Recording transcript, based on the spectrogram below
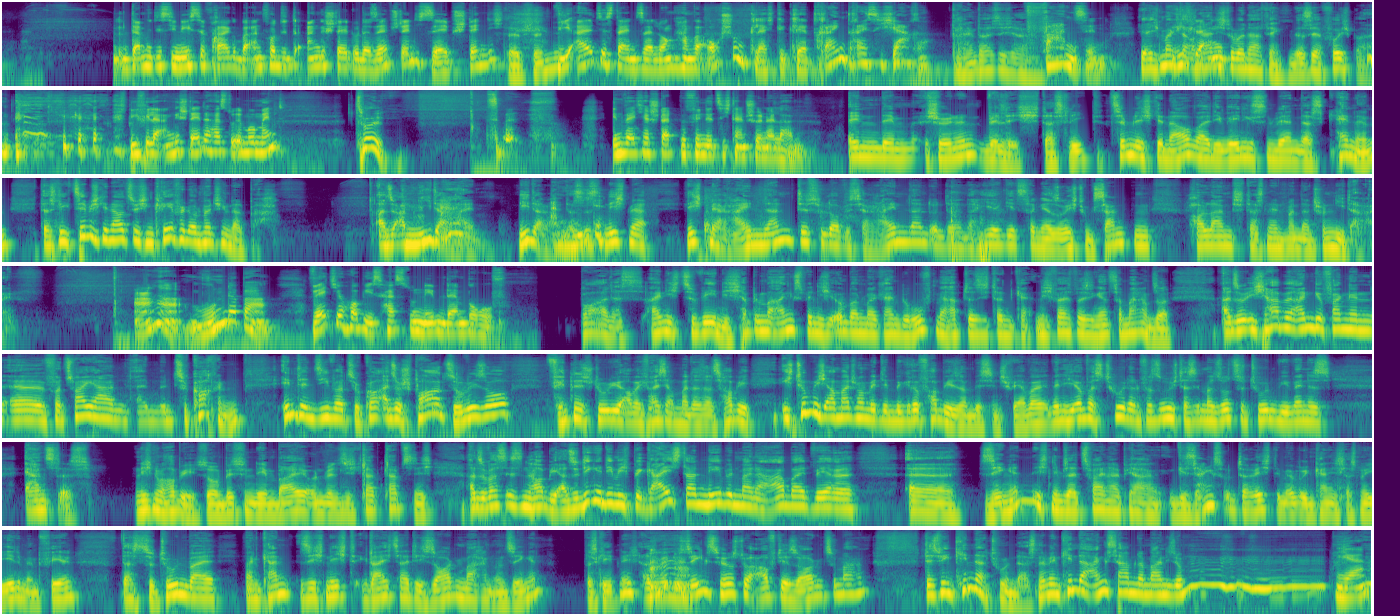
damit ist die nächste Frage beantwortet. Angestellt oder selbstständig? Selbstständig. Selbstständig. Wie alt ist dein Salon? Haben wir auch schon gleich geklärt. 33 Jahre. 33 Jahre. Wahnsinn. Ja, ich mag Wie da auch gar nicht drüber nachdenken. Das ist ja furchtbar. Wie viele Angestellte hast du im Moment? Zwölf. Zwölf. In welcher Stadt befindet sich dein schöner Laden? In dem schönen Willig. Das liegt ziemlich genau, weil die wenigsten werden das kennen. Das liegt ziemlich genau zwischen Krefeld und Mönchengladbach. Also am Niederrhein. Niederrhein. Das Nieder ist nicht mehr, nicht mehr Rheinland. Düsseldorf ist ja Rheinland und dann, nach hier geht's dann ja so Richtung Sanden, Holland. Das nennt man dann schon Niederrhein. Ah, wunderbar. Welche Hobbys hast du neben deinem Beruf? Boah, das ist eigentlich zu wenig. Ich habe immer Angst, wenn ich irgendwann mal keinen Beruf mehr habe, dass ich dann nicht weiß, was ich den ganzen Tag machen soll. Also ich habe angefangen äh, vor zwei Jahren äh, zu kochen, intensiver zu kochen, also Sport sowieso, Fitnessstudio, aber ich weiß ja, ob man das als Hobby. Ich tue mich auch manchmal mit dem Begriff Hobby so ein bisschen schwer, weil wenn ich irgendwas tue, dann versuche ich das immer so zu tun, wie wenn es ernst ist nicht nur Hobby, so ein bisschen nebenbei und wenn es nicht klappt, klappt's nicht. Also was ist ein Hobby? Also Dinge, die mich begeistern neben meiner Arbeit wäre äh, Singen. Ich nehme seit zweieinhalb Jahren Gesangsunterricht. Im Übrigen kann ich das nur jedem empfehlen, das zu tun, weil man kann sich nicht gleichzeitig Sorgen machen und singen. Das geht nicht. Also wenn du ah. singst, hörst du auf, dir Sorgen zu machen. Deswegen Kinder tun das. Ne? Wenn Kinder Angst haben, dann machen die so. Ja.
